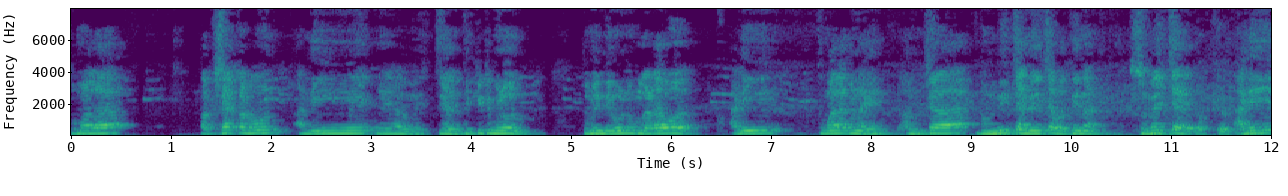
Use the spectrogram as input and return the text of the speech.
तुम्हाला पक्षाकडून आणि ते- तिकीट मिळून तुम्ही निवडणूक लढावं आणि तुम्हाला का नाही आमच्या दोन्ही चॅनेलच्या वतीनं शुभेच्छा आहेत. आणि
